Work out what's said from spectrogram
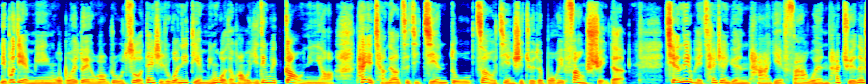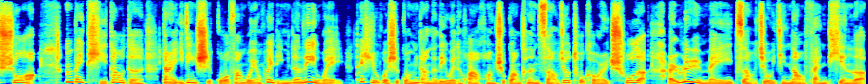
你不点名，我不会对入座，但是如果你点名我的话，我一定会告你哦。他也强调自己监督造舰是绝对不会放水的。前立委蔡正元他也发文，他觉得说，那么被提到的当然一定是国防委员会里面的立委，但是如果是国民党的立委的话，黄曙光可能早就脱口而出了，而绿媒早就已经闹翻天了。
